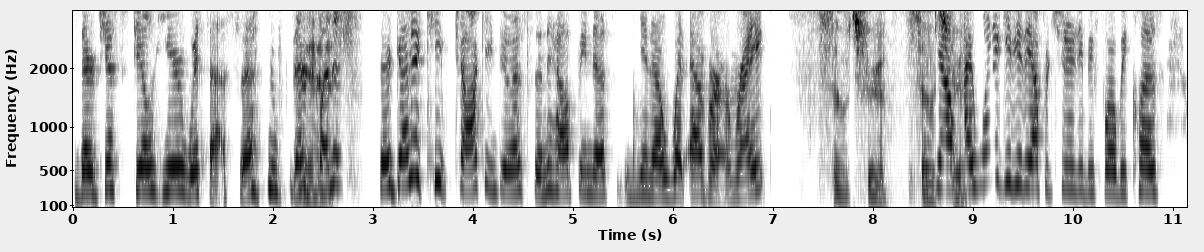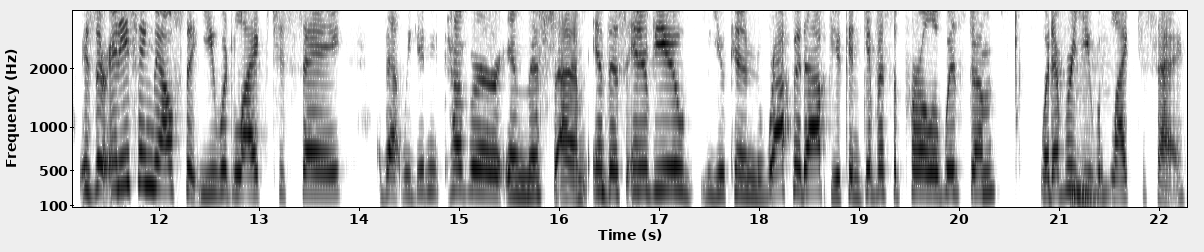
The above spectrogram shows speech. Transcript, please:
they're just still here with us. And they're gonna they're gonna keep talking to us and helping us, you know, whatever, right? So true. So now, true. I want to give you the opportunity before we close. Is there anything else that you would like to say that we didn't cover in this um, in this interview? You can wrap it up. You can give us a pearl of wisdom, whatever you would like to say.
